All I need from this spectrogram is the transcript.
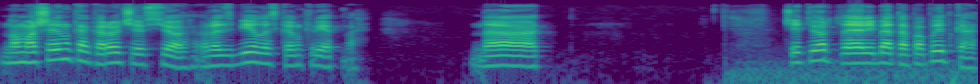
Но машинка, короче, все, разбилась конкретно. Да. Четвертая, ребята, попытка.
